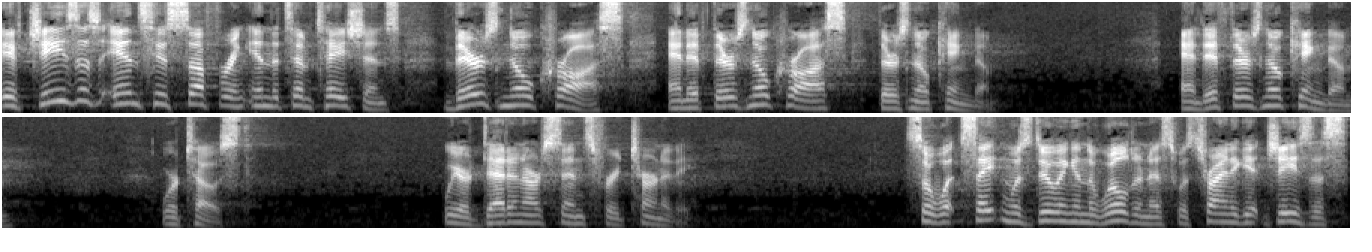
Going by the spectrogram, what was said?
If Jesus ends his suffering in the temptations, there's no cross. And if there's no cross, there's no kingdom. And if there's no kingdom, we're toast. We are dead in our sins for eternity. So, what Satan was doing in the wilderness was trying to get Jesus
